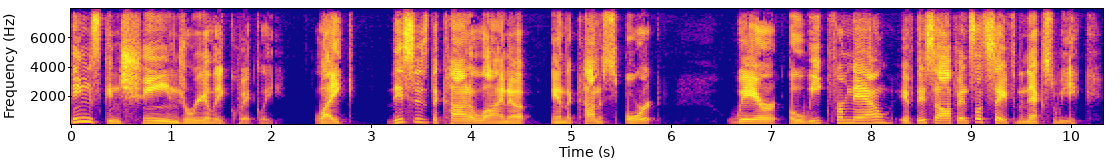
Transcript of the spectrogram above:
things can change really quickly. Like, this is the kind of lineup and the kind of sport where a week from now, if this offense, let's say for the next week,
